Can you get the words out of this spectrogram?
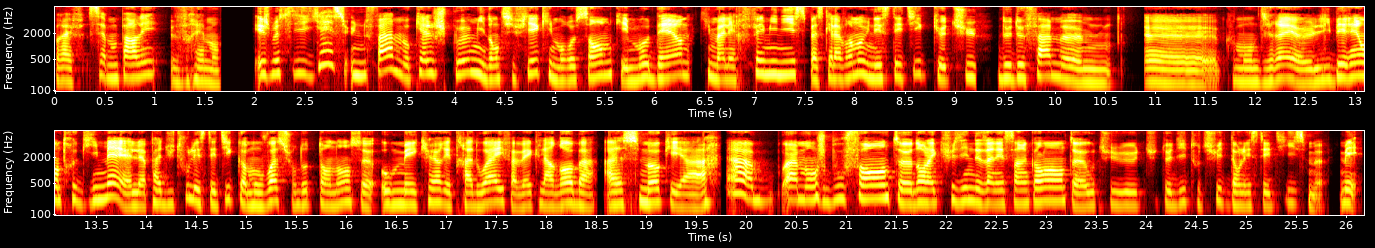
Bref, ça me parlait vraiment. Et je me suis dit, yes, une femme auquel je peux m'identifier, qui me ressemble, qui est moderne, qui m'a l'air féministe, parce qu'elle a vraiment une esthétique que tu, de, de femme euh, euh, comment on dirait, euh, libérée entre guillemets. Elle n'a pas du tout l'esthétique comme on voit sur d'autres tendances euh, homemaker et tradwife avec la robe à, smoke et à, à, manche bouffante dans la cuisine des années 50 où tu, te dis tout de suite dans l'esthétisme. Mais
